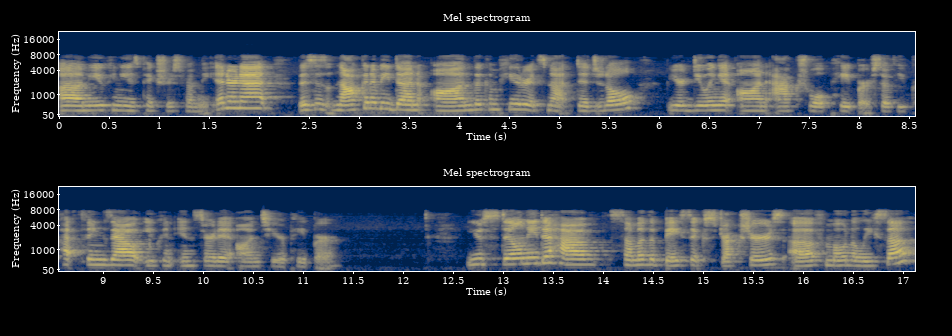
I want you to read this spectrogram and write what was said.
um, you can use pictures from the internet. This is not going to be done on the computer. It's not digital. You're doing it on actual paper. So if you cut things out, you can insert it onto your paper. You still need to have some of the basic structures of Mona Lisa.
